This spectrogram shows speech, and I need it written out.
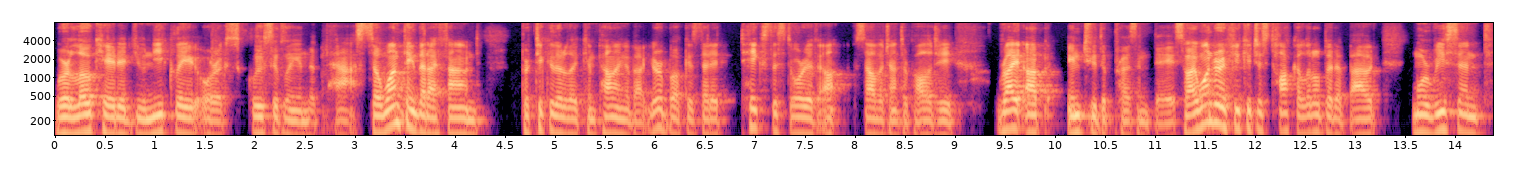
were located uniquely or exclusively in the past. So one thing that i found particularly compelling about your book is that it takes the story of salvage anthropology right up into the present day. So I wonder if you could just talk a little bit about more recent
